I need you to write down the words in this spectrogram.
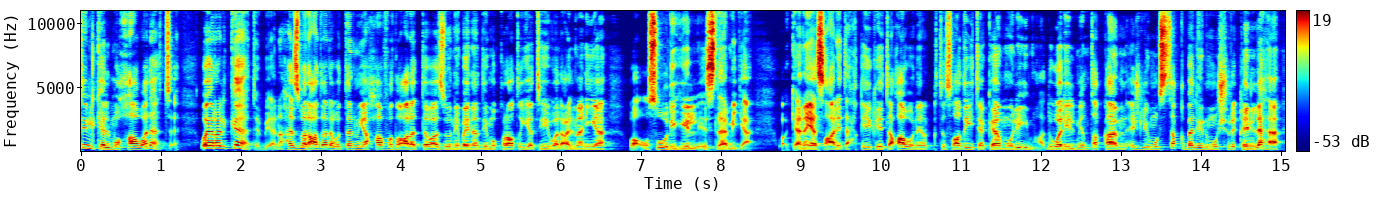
تلك المحاولات. ويرى الكاتب بأن حزب العدالة والتنمية حافظ على التوازن بين الديمقراطية والعلمانية وأصوله الإسلامية وكان يسعى لتحقيق تعاون اقتصادي تكاملي مع دول المنطقة من أجل مستقبل مشرق لها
